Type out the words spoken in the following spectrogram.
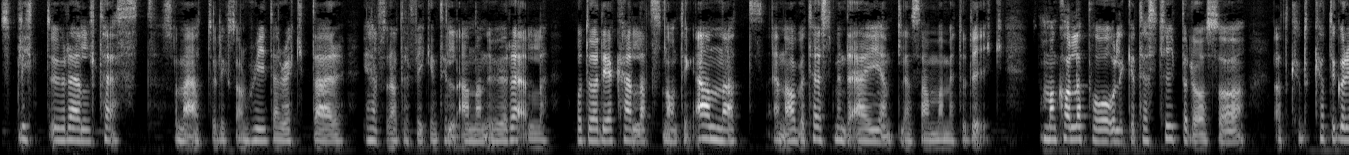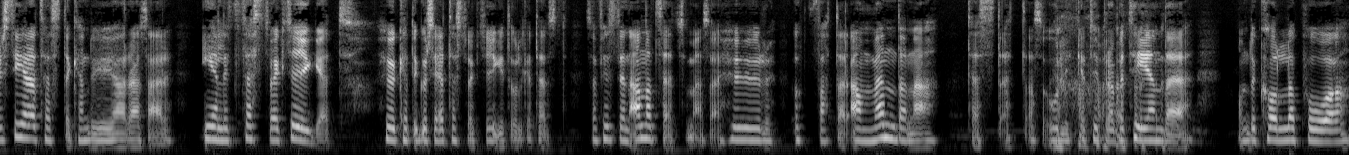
split URL-test som är att du liksom redirectar hälften av trafiken till en annan URL. Och då har det kallats någonting annat än AB-test men det är egentligen samma metodik. Om man kollar på olika testtyper då så att kategorisera tester kan du ju göra så här enligt testverktyget. Hur kategoriserar testverktyget olika test? Sen finns det en annat sätt som är så här hur uppfattar användarna testet? Alltså olika typer av beteende. Om du kollar på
